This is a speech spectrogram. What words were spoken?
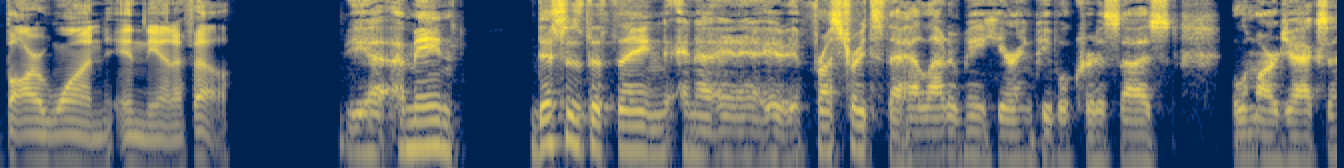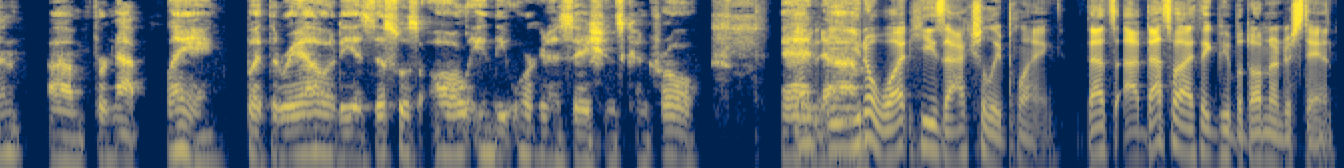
bar one, in the NFL. Yeah, I mean, this is the thing, and, uh, it frustrates the hell out of me hearing people criticize Lamar Jackson um, for not playing but the reality is this was all in the organization's control. And, and um, you know what? He's actually playing. That's uh, that's what I think people don't understand.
